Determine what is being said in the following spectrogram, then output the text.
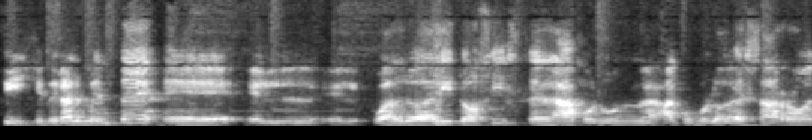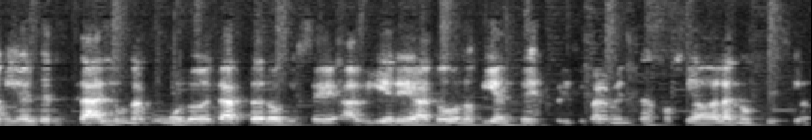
Sí, generalmente eh, el, el, cuadro de halitosis se da por un acúmulo de sarro a nivel dental, un acúmulo de tártaro que se adhiere a todos los dientes, principalmente asociado a la nutrición.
